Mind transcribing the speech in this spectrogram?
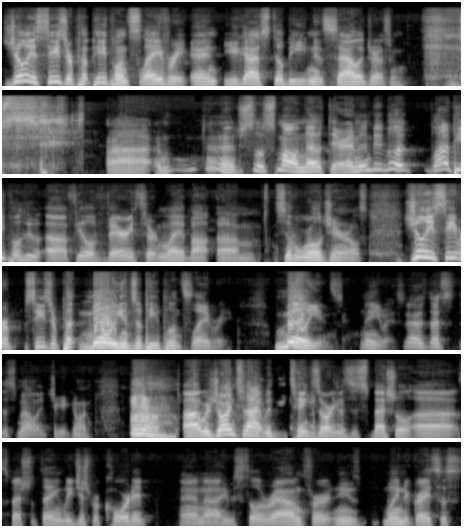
Julius Caesar put people in slavery, and you guys still be eating his salad dressing. Uh, don't know, just a small note there. I mean, people, a lot of people who uh, feel a very certain way about um, Civil War generals. Julius Caesar, Caesar put millions of people in slavery. Millions. Anyways, that's that's let you get going. uh, we're joined tonight with Tinkzorg. This is a special uh, special thing. We just recorded, and uh, he was still around for. And he was willing to grace us.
